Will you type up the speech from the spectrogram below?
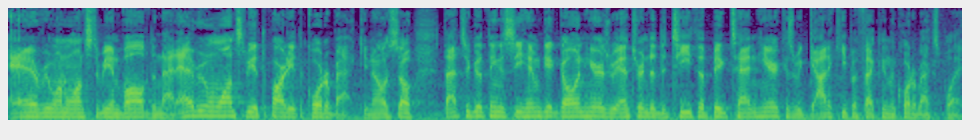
everyone wants to be involved in that. Everyone wants to be at the party at the quarterback, you know. So that's a good thing to see him get going here as we enter into the teeth of Big Ten here because we got to keep affecting the quarterback's play.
